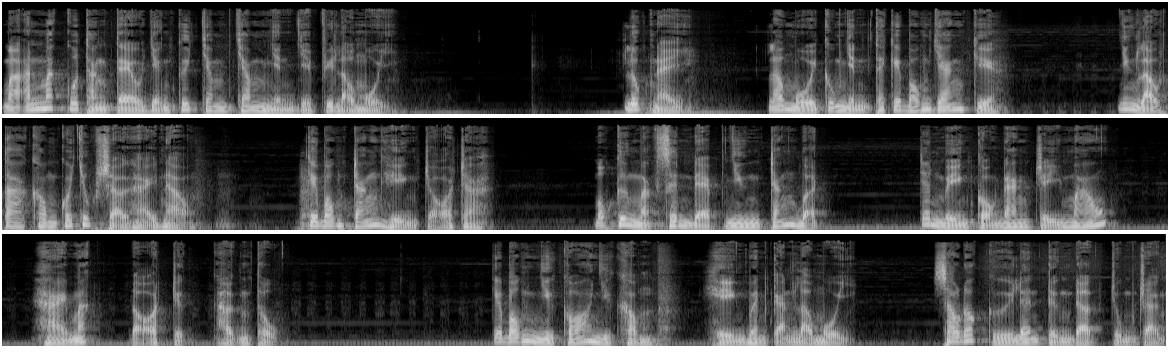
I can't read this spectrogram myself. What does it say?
Mà ánh mắt của thằng Tèo vẫn cứ chăm chăm nhìn về phía lão mùi. Lúc này, Lão mùi cũng nhìn thấy cái bóng dáng kia. Nhưng lão ta không có chút sợ hãi nào. Cái bóng trắng hiện rõ ra. Một gương mặt xinh đẹp nhưng trắng bệch. Trên miệng còn đang trĩ máu. Hai mắt đỏ trực hận thù. Cái bóng như có như không Hiện bên cạnh lão mùi Sau đó cười lên từng đợt trùng trận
